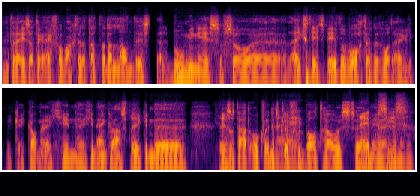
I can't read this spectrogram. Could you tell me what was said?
Terwijl je zou toch echt verwachten dat dat wel een land is dat booming is of zo. eh, dat eigenlijk steeds beter wordt. En het wordt eigenlijk, ik, ik kan me eigenlijk geen, eh, geen enkel aansprekende resultaat, ook in het Nee. clubvoetbal trouwens, eh, Nee, precies. herinneren.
